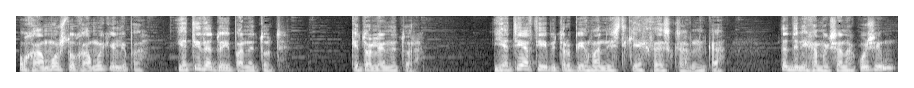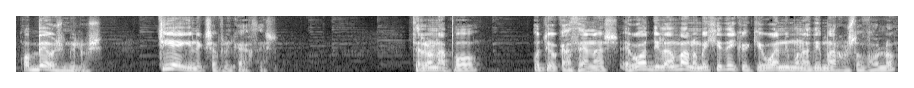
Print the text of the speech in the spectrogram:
ο χαμός του χαμού κλπ. Γιατί δεν το είπανε τότε και το λένε τώρα. Γιατί αυτή η επιτροπή εμφανίστηκε χθες ξαφνικά. Δεν την είχαμε ξανακούσει, ο Μπέος μιλούσε. Τι έγινε ξαφνικά χθες. Θέλω να πω ότι ο καθένας, εγώ αντιλαμβάνομαι, έχει δίκιο και εγώ αν ήμουν δήμαρχο στο Βόλο,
